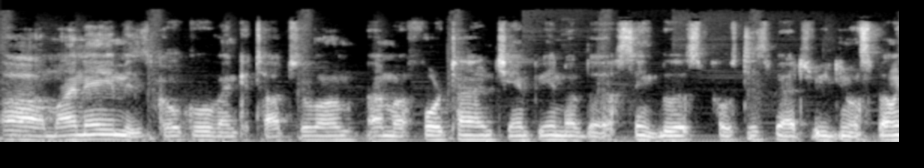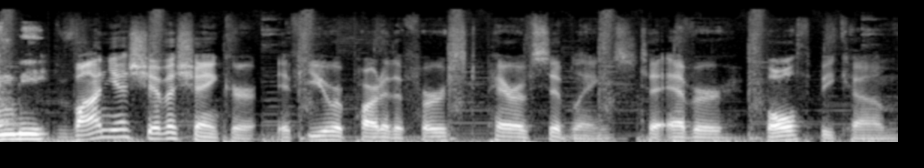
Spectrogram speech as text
Uh, my name is Gokul Venkatachalam. I'm a four time champion of the St. Louis Post Dispatch Regional Spelling Bee. Vanya Shivashankar, if you were part of the first pair of siblings to ever both become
